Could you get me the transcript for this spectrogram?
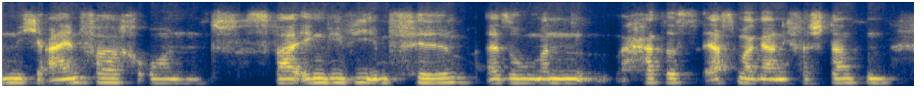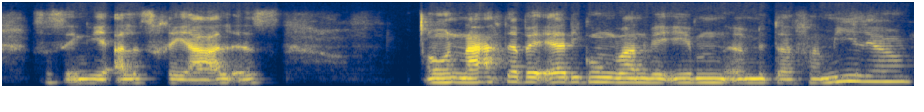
nicht einfach und es war irgendwie wie im Film. Also man hat es erstmal gar nicht verstanden, dass es irgendwie alles real ist. Und nach der Beerdigung waren wir eben äh, mit der Familie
